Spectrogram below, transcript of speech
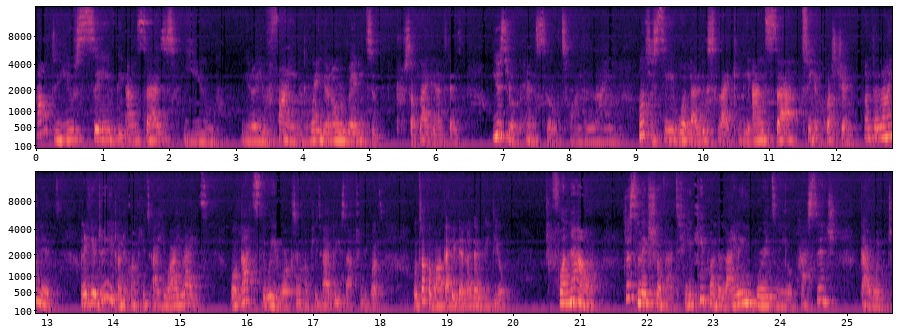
How do you save the answers you you know you find when you're not ready to supply the answers use your pencil to underline once you see what that looks like, the answer to your question, underline it. And if you're doing it on the computer, you highlight. Well, that's the way it works in computer based actually, but we'll talk about that in another video. For now, just make sure that you keep underlining words in your passage that would,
